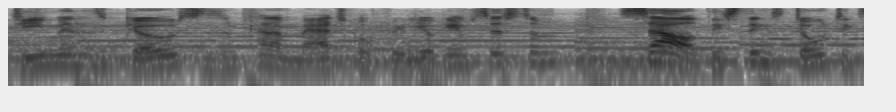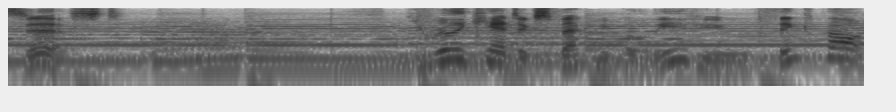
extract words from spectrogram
demons, ghosts, and some kind of magical video game system? Sal, these things don't exist. Really can't expect me to believe you. Think about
